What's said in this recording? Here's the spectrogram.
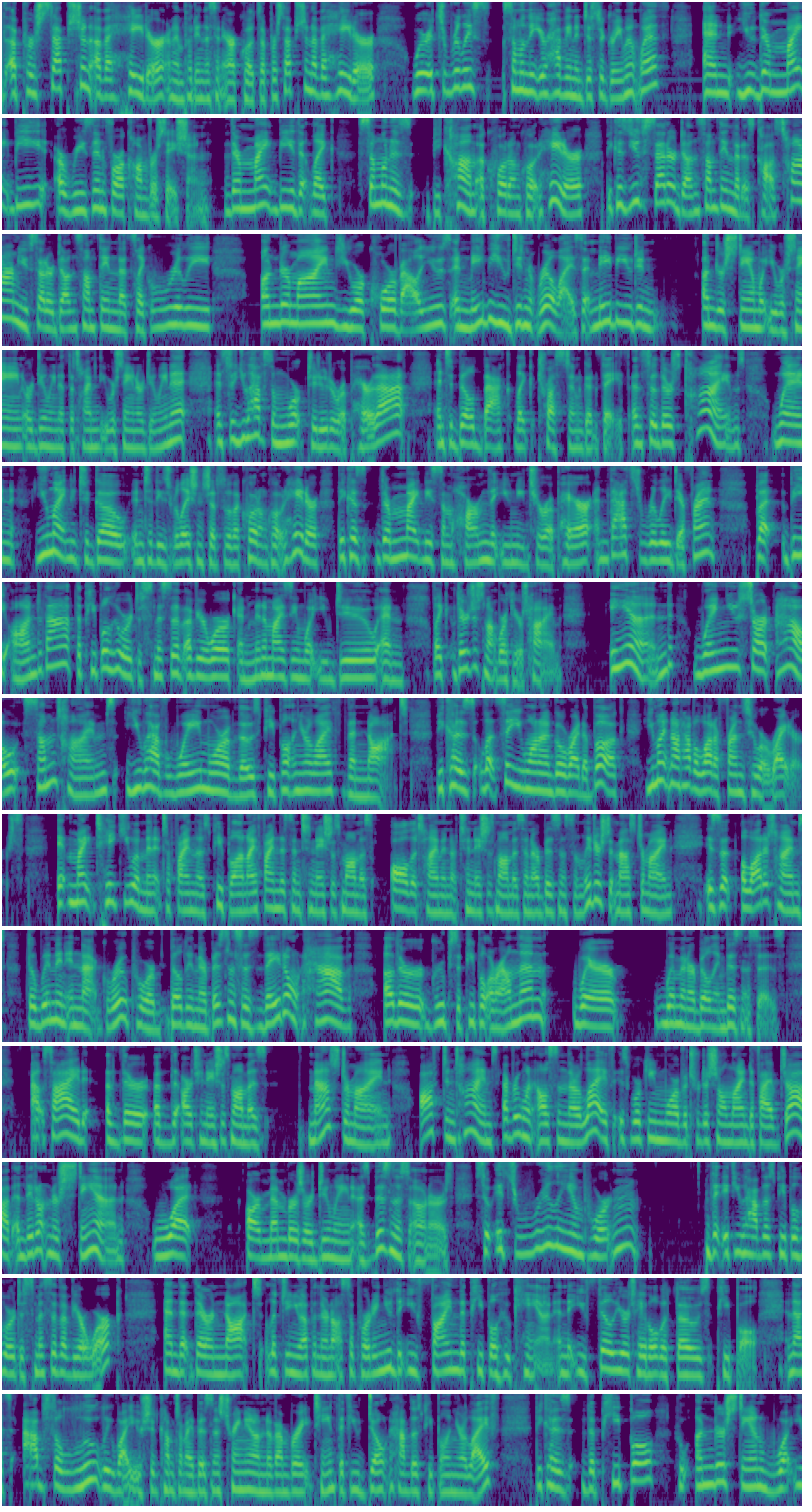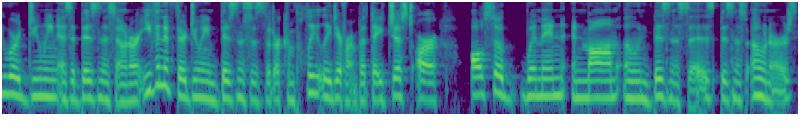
a perception of a hater, and I'm putting this in air quotes, a perception of a hater where it's really someone that you're having a disagreement with and you there might be a reason for a conversation. There might be that like someone has become a quote unquote hater because you've said or done something that has caused harm, you've said or done something that's like really undermined your core values and maybe you didn't realize it. Maybe you didn't understand what you were saying or doing at the time that you were saying or doing it. And so you have some work to do to repair that and to build back like trust and good faith. And so there's times when you might need to go into these relationships with a quote unquote hater because there might be some harm that you need to repair. And that's really different. But beyond that, the people who are dismissive of your work and minimizing what you do and like they're just not worth your time. And when you start out, sometimes you have way more of those people in your life than not. Because let's say you want to go write a book, you might not have a lot of friends who are writers. It might take you a minute to find those people. And I find this in Tenacious Mamas all the time in our Tenacious Mamas in our business and leadership mastermind is that a lot of times the women in that group who are building their businesses, they don't have other groups of people around them where women are building businesses outside of their of the our tenacious mamas mastermind, oftentimes everyone else in their life is working more of a traditional nine to five job and they don't understand what our members are doing as business owners. So it's really important that if you have those people who are dismissive of your work and that they're not lifting you up and they're not supporting you, that you find the people who can and that you fill your table with those people. And that's absolutely why you should come to my business training on November 18th if you don't have those people in your life, because the people who understand what you are doing as a business owner, even if they're doing businesses that are completely different, but they just are also women and mom owned businesses, business owners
